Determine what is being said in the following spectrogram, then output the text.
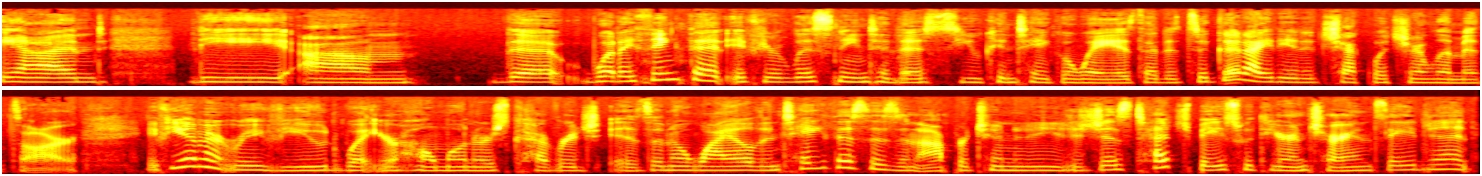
And the um, the what I think that if you're listening to this, you can take away is that it's a good idea to check what your limits are. If you haven't reviewed what your homeowner's coverage is in a while, then take this as an opportunity to just touch base with your insurance agent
